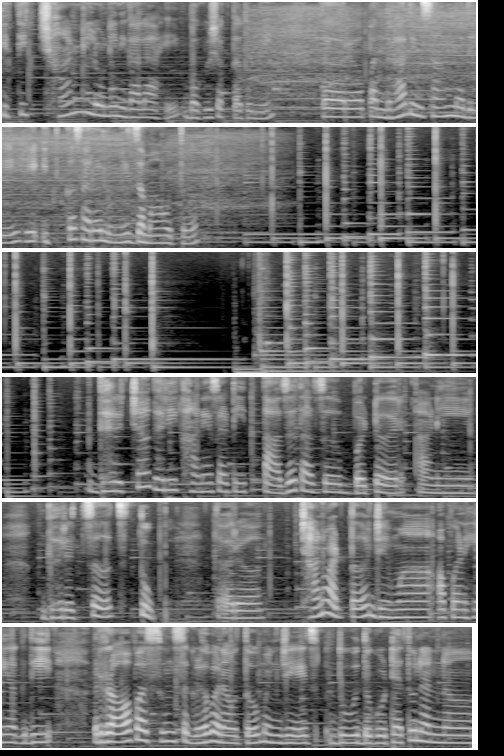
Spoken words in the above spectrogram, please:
किती छान लोणी निघालं आहे. बघू शकता तुम्ही. तर पंधरा दिवसांमध्ये हे इतकं सारं लोणी जमा होतं. घरच्या घरी खाण्यासाठी ताजं ताजं बटर आणि घरचंच तूप. तर छान वाटतं जेव्हा आपण हे अगदी रॉपासून सगळं बनवतो म्हणजेच दूध गोठ्यातून आणणं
